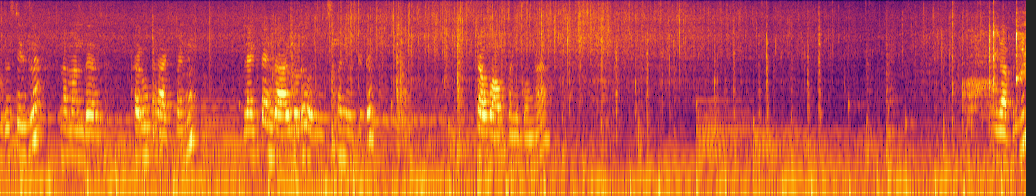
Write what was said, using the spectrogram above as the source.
இந்த ஸ்டேஜில் நம்ம அந்த கருவேப்பிலை ஆட் பண்ணி லைட்டாக இந்த ஆயிலோட ஒரு மிக்ஸ் பண்ணி விட்டுட்டு ஸ்டவ் ஆஃப் பண்ணிக்கோங்க. இது அப்படியே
